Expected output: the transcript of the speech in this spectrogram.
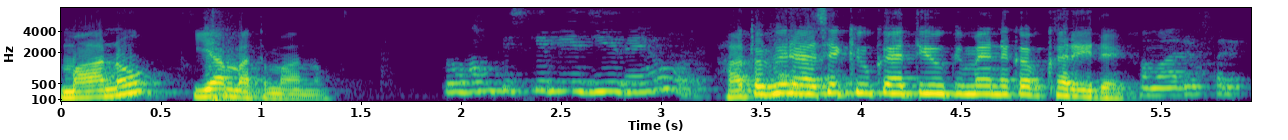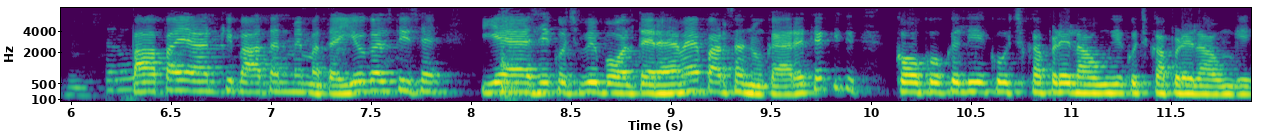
मानो या मत मानो। तो हम किसके लिए जी रहे हैं हाँ तो फिर ऐसे क्यों कहती हो कि मैंने कब खरीदे? हमारे ऊपर पापा यार की बात में मत आइयो गलती से। ये ऐसे कुछ भी बोलते रहे मैं परसों कह रहे थे कि कोको के लिए कुछ कपड़े लाऊँगी कुछ कपड़े लाऊँगी।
